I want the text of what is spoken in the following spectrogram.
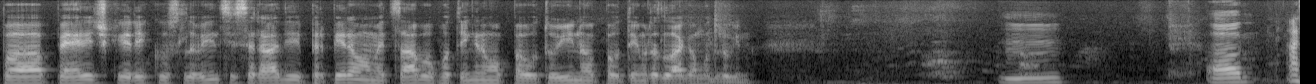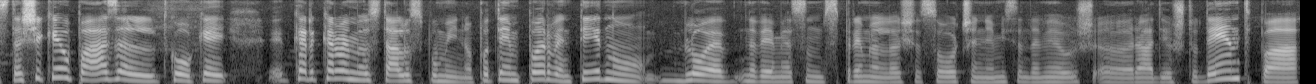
pa Perič, ki je rekel, Slovenci se radi prepiramo med sabo, potem gremo pa v tujino, pa v tem razlagamo drugim. Mm. Um, A ste še kaj opazili, tako, okay, kar, kar vam je ostalo v spominu? Po tem prvem tednu, bilo je, ne vem, jaz sem spremljala še soočenje, mislim, da je imel uh, radio študent, pa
